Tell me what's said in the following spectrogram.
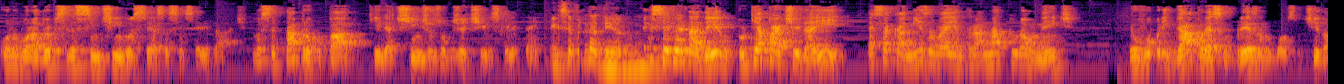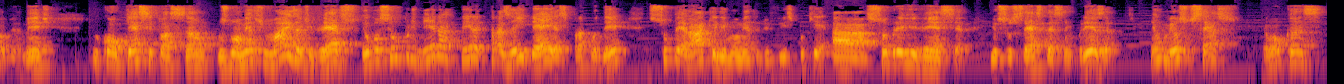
colaborador precisa sentir em você essa sinceridade. Você está preocupado que ele atinja os objetivos que ele tem. Tem que ser verdadeiro, né? Tem que ser verdadeiro, porque a partir daí, essa camisa vai entrar naturalmente. Eu vou brigar por essa empresa, no bom sentido, obviamente, em qualquer situação. Nos momentos mais adversos, eu vou ser o primeiro a ter, trazer ideias para poder superar aquele momento difícil, porque a sobrevivência e o sucesso dessa empresa é o meu sucesso, é o alcance.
